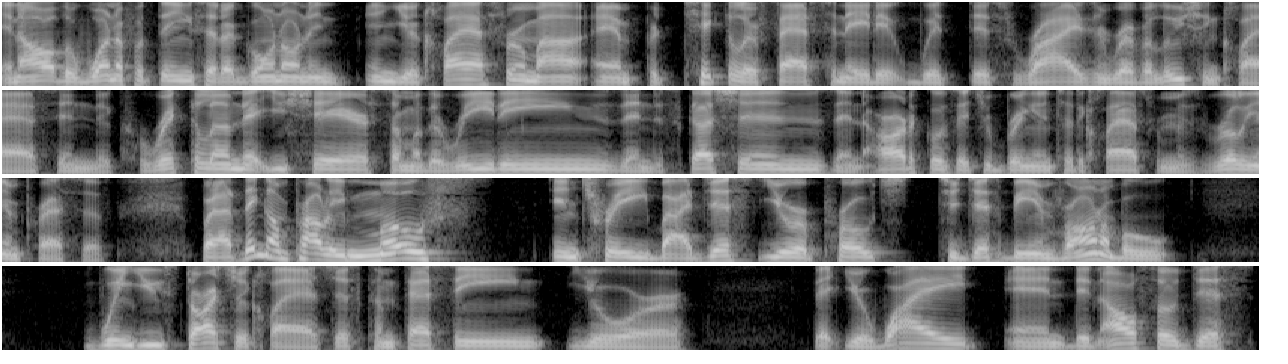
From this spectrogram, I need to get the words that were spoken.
and all the wonderful things that are going on in, in your classroom. I am particularly fascinated with this Rise and Revolution class and the curriculum that you share, some of the readings and discussions and articles that you bring into the classroom is really impressive. But I think I'm probably most intrigued by just your approach to just being vulnerable when you start your class, just confessing your that you're white and then also just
